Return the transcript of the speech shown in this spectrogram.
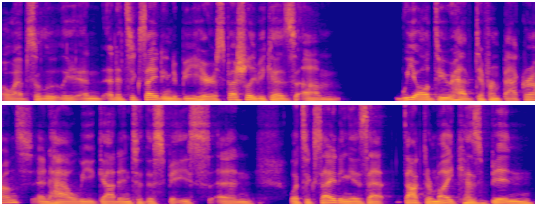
Oh, absolutely. And and it's exciting to be here, especially because um, we all do have different backgrounds and how we got into the space. And what's exciting is that Dr. Mike has been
